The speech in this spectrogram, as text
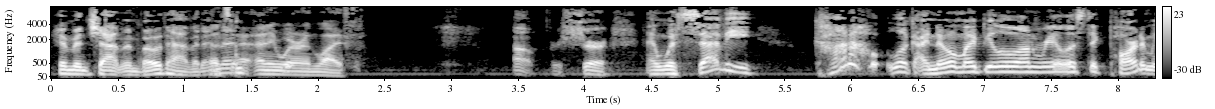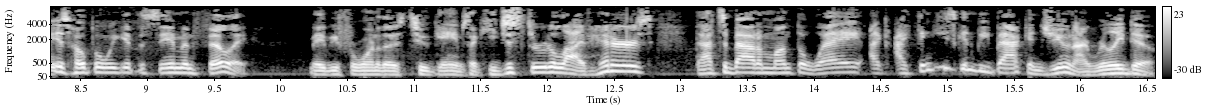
Him and Chapman both have it. And That's then, anywhere in life. Oh, for sure. And with Sevy, kind of look. I know it might be a little unrealistic. Part of me is hoping we get to see him in Philly, maybe for one of those two games. Like he just threw to live hitters. That's about a month away. I, I think he's going to be back in June. I really do.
